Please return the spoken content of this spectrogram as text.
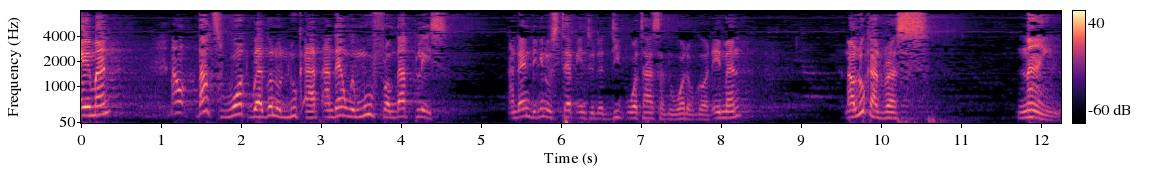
Amen. Now, that's what we are going to look at and then we move from that place and then begin to step into the deep waters of the Word of God. Amen. Now look at verse 9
